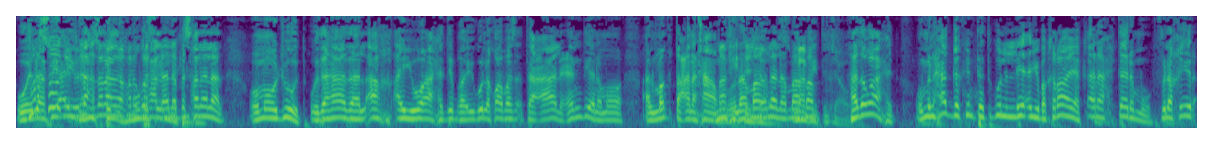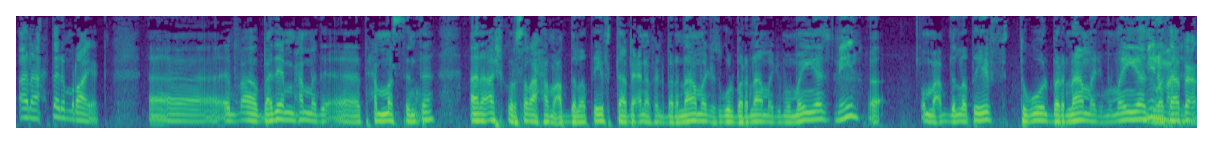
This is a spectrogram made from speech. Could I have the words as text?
وإذا في اي لحظه لا نقول بس لا بس خلينا وموجود وإذا هذا الأخ أي واحد يبغى يقول لك بس تعال عندي أنا مو المقطع أنا حافظه ما في لا تجاوز، لا لا ما ما تجاوز. هذا واحد. ومن حقك أنت تقول اللي يعجبك رأيك أنا أحترمه. في الأخير أنا أحترم رأيك. آه بعدين محمد آه تحمست أنت. أنا أشكر صراحة أم عبد اللطيف. تابعنا في البرنامج. وتقول برنامج مميز. مين؟ آه أم عبد اللطيف تقول برنامج مميز مين وتابع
